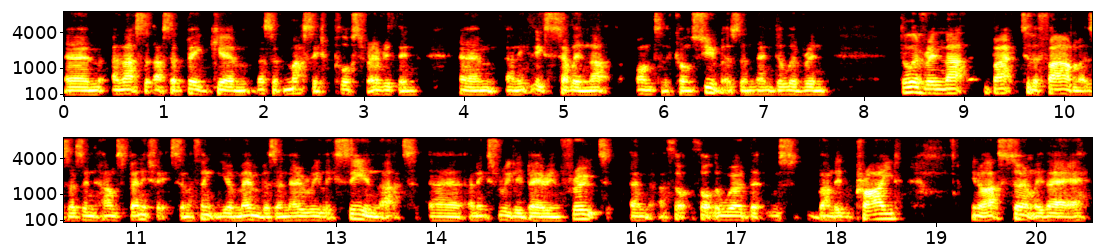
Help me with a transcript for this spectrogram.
Um, and that's that's a big um, that's a massive plus for everything, um, and it, it's selling that onto the consumers and then delivering delivering that back to the farmers as enhanced benefits. And I think your members are now really seeing that, uh, and it's really bearing fruit. And I thought thought the word that was banded pride you know that's certainly there,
